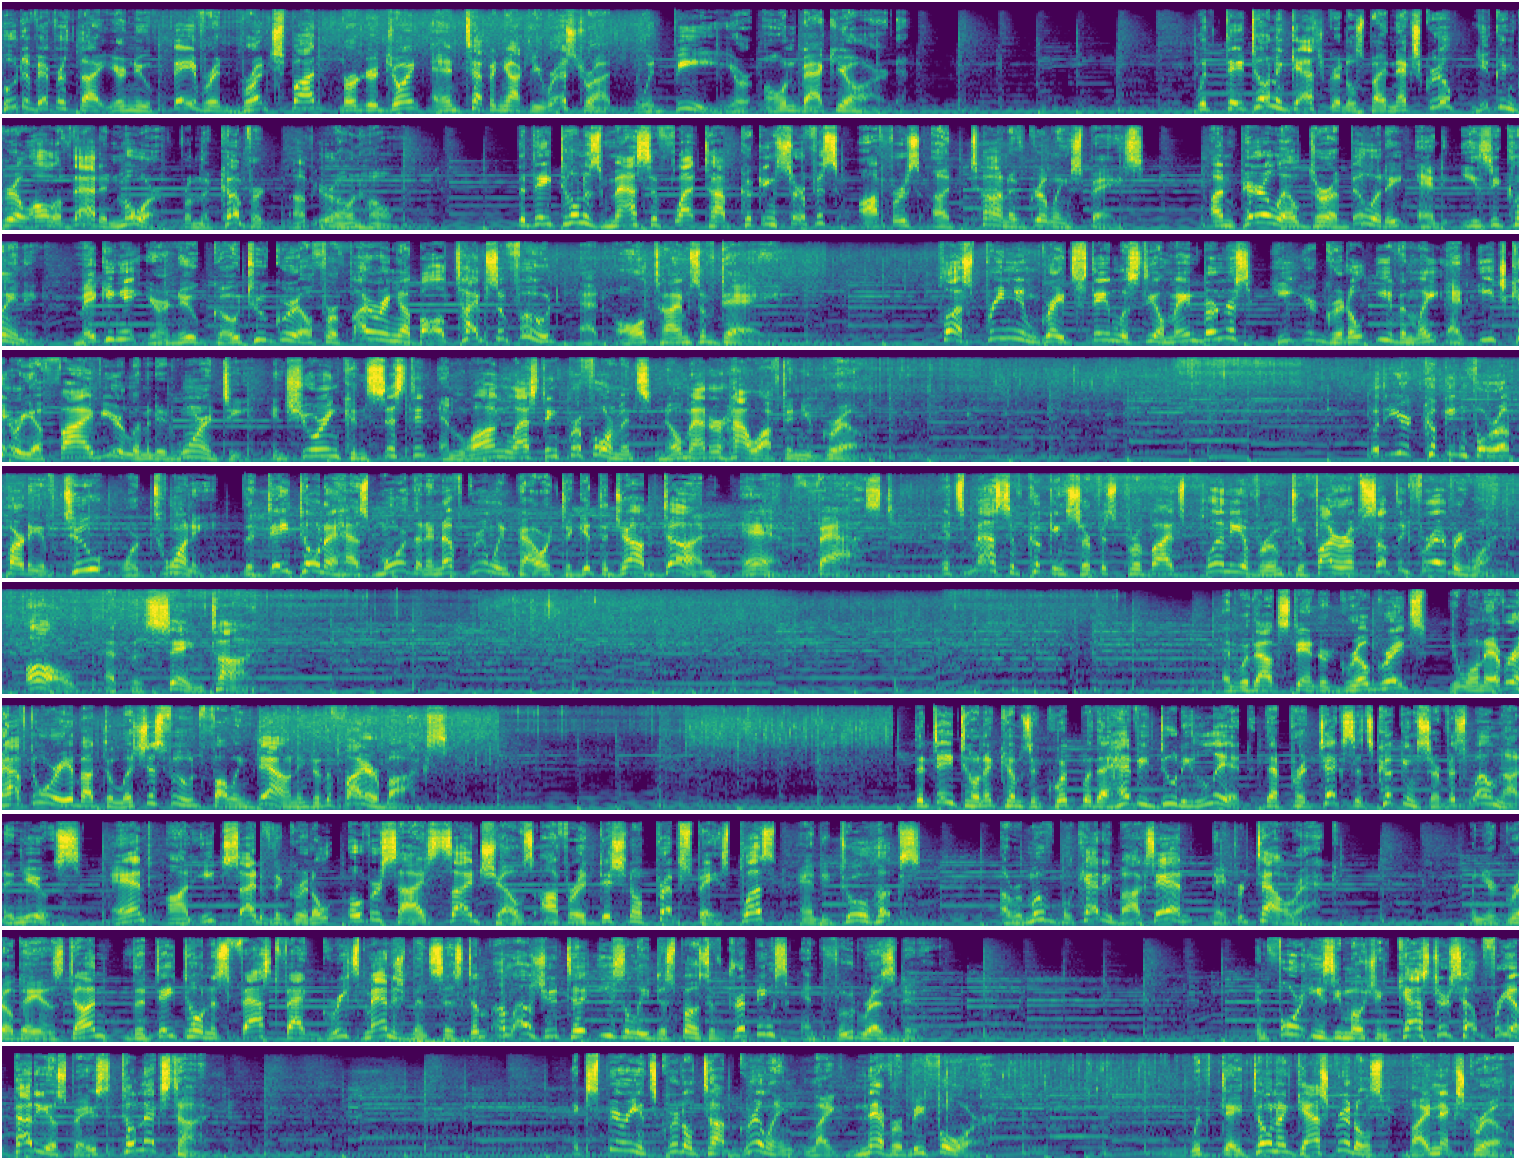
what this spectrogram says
Who'd have ever thought your new favorite brunch spot, burger joint, and teppanyaki restaurant would be your own backyard? With Daytona Gas Griddles by NexGrill, you can grill all of that and more from the comfort of your own home. The Daytona's massive flat top cooking surface offers a ton of grilling space, unparalleled durability, and easy cleaning, making it your new go to grill for firing up all types of food at all times of day. Plus, premium grade stainless steel main burners heat your griddle evenly and each carry a 5 year limited warranty, ensuring consistent and long lasting performance no matter how often you grill. Whether you're cooking for a party of 2 or 20, the Daytona has more than enough grilling power to get the job done and fast. Its massive cooking surface provides plenty of room to fire up something for everyone, all at the same time. And without standard grill grates, you won't ever have to worry about delicious food falling down into the firebox. The Daytona comes equipped with a heavy-duty lid that protects its cooking surface while not in use. And on each side of the griddle, oversized side shelves offer additional prep space, plus handy tool hooks, a removable caddy box, and paper towel rack. When your grill day is done, the Daytona's Fast Vac grease management system allows you to easily dispose of drippings and food residue. And four easy motion casters help free up patio space till next time. Experience griddle top grilling like never before with Daytona Gas Griddles by NexGrill.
